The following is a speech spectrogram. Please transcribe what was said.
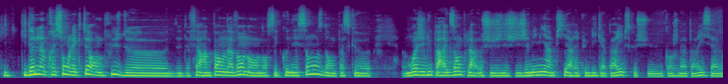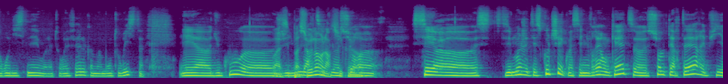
qui- qui donne l'impression au lecteur en plus de, de, de faire un pas en avant dans, dans ses connaissances, dans, parce que moi j'ai lu par exemple, j'ai jamais mis un pied à République à Paris, parce que je suis, quand je vais à Paris c'est à Euro Disney ou à la Tour Eiffel comme un bon touriste, et euh, du coup euh, Ouais, j'ai c'est lu passionnant, l'article sur... hein. euh, c'est, euh, moi j'étais scotché, quoi. C'est une vraie enquête sur le terre-terre, et puis...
